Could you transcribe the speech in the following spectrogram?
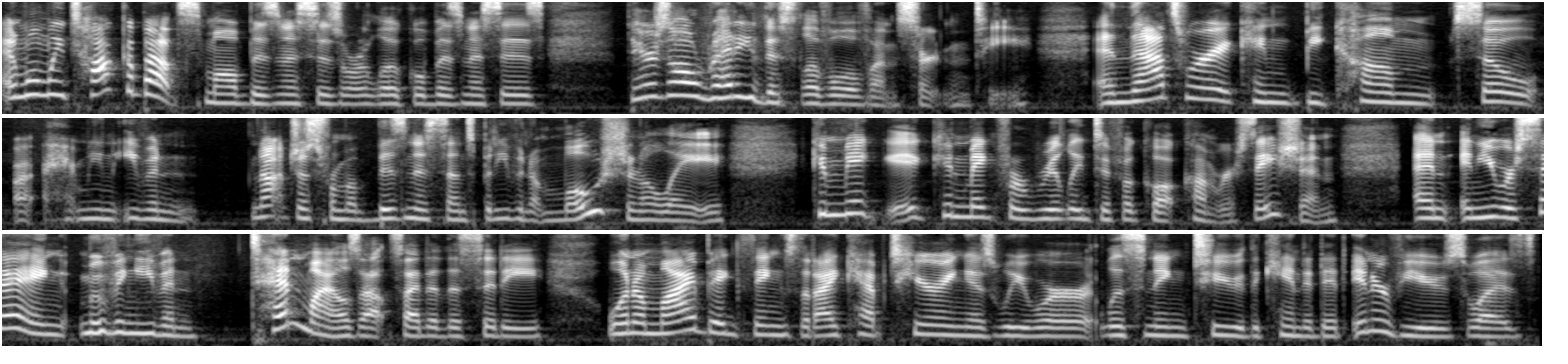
And when we talk about small businesses or local businesses, there's already this level of uncertainty. And that's where it can become so, uh, I mean, even not just from a business sense but even emotionally can make it can make for really difficult conversation. And and you were saying moving even 10 miles outside of the city one of my big things that i kept hearing as we were listening to the candidate interviews was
